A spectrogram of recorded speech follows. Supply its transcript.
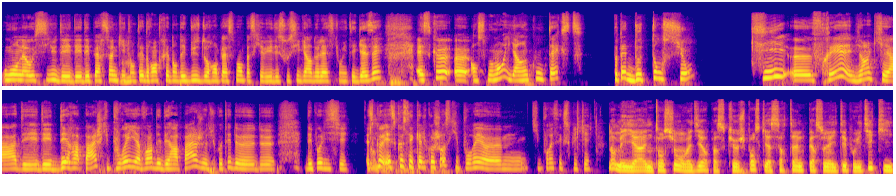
où, on a aussi eu des, personnes qui mmh. tentaient de rentrer dans des bus de remplacement parce qu'il y avait eu des soucis Gare de l'Est qui ont été gazés. Est-ce que, euh, en ce moment, il y a un contexte peut-être de tension qui euh, ferait eh bien qu'il y a des, dérapages, qu'il pourrait y avoir des dérapages du côté de, des policiers. Est-ce que est-ce que c'est quelque chose qui pourrait euh, pourrait s'expliquer? Non, mais il y a une tension, on va dire, parce que je pense qu'il y a certaines personnalités politiques qui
